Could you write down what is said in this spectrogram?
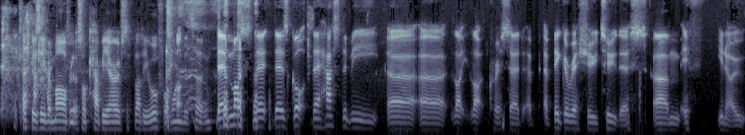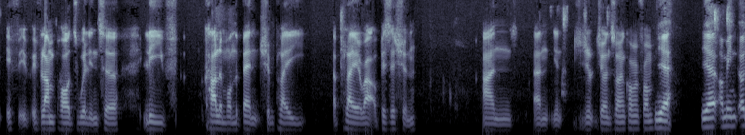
Kepa's either marvelous or Caballero's is bloody awful. One of the two. there must there, there's got there has to be uh uh like like Chris said a, a bigger issue to this. Um, if you know if, if if Lampard's willing to leave Callum on the bench and play a player out of position, and and you know, do, you, do you understand where I'm coming from? Yeah, yeah. I mean, uh,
